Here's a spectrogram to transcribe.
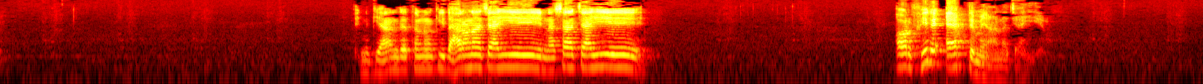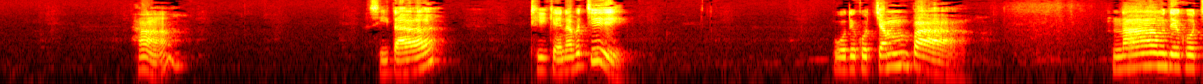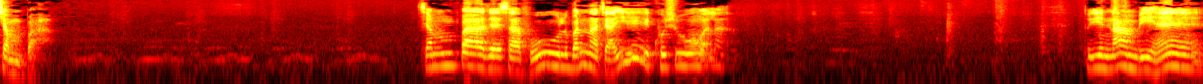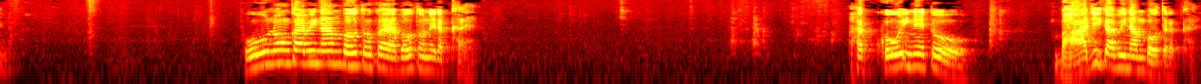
इन ज्ञान रतनों की धारणा चाहिए, नशा चाहिए। और फिर एक्ट में आना चाहिए। हाँ सीता, ठीक है ना बच्ची? वो देखो चंपा। नाम देखो चंपा। चंपा जैसा फूल बनना चाहिए खुशबुओं वाला। तो ये नाम भी है। फूलों का भी नाम बहुतों का, बहुतों ने रखा है और कोई ने तो भाजी का भी नाम बहुत रखा है।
